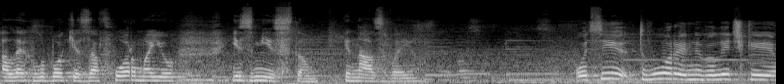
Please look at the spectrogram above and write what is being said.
але глибокі за формою і змістом, і назвою. Оці твори невеличкі,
